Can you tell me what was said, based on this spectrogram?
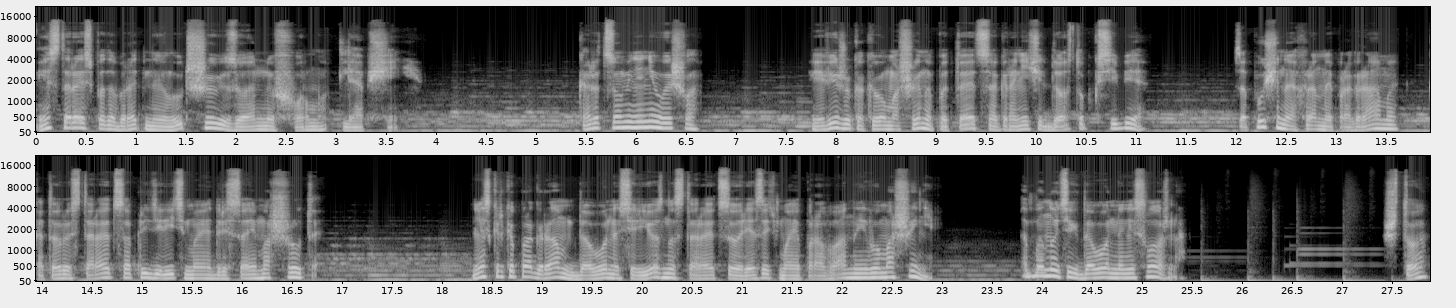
Я стараюсь подобрать наилучшую визуальную форму для общения. Кажется, у меня не вышло. Я вижу, как его машина пытается ограничить доступ к себе. Запущены охранные программы, которые стараются определить мои адреса и маршруты. Несколько программ довольно серьезно стараются урезать мои права на его машине. Обмануть их довольно несложно. Что?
